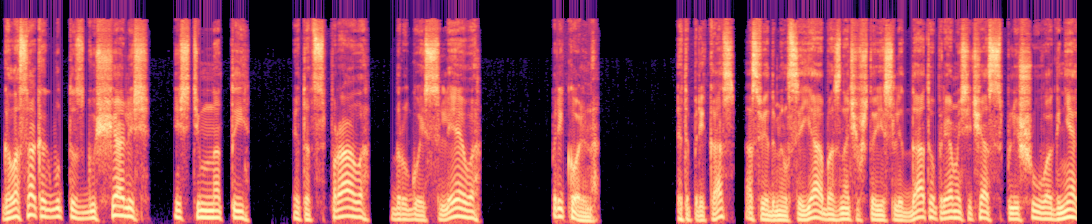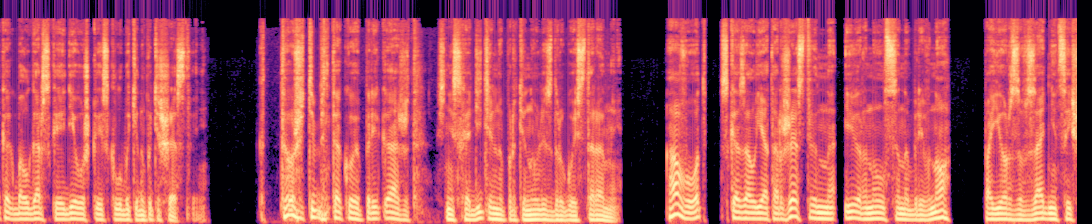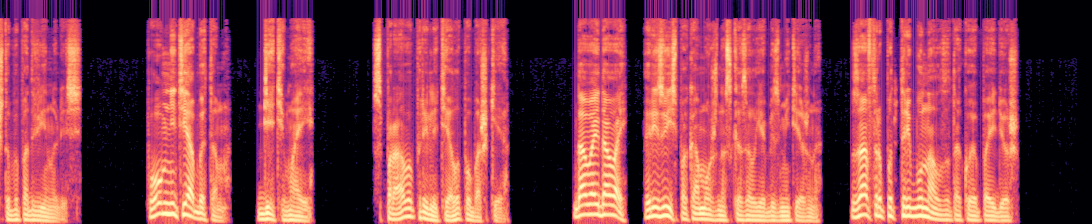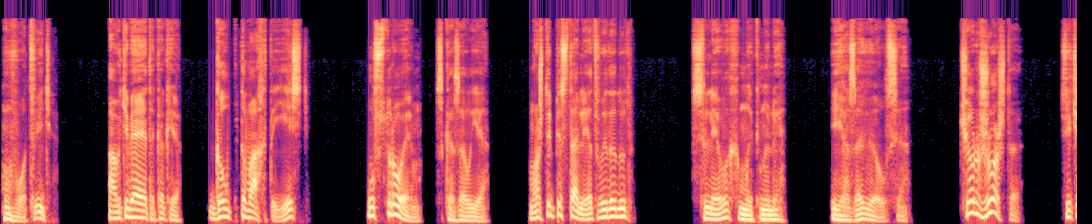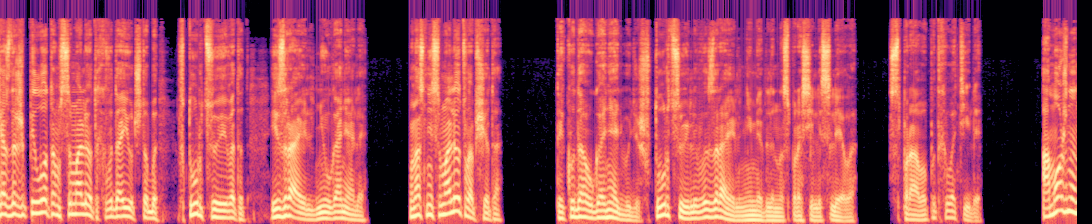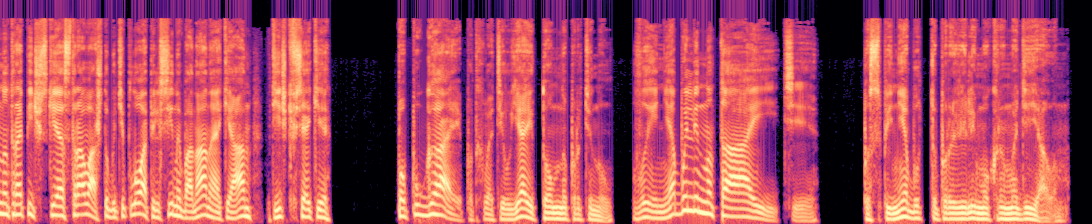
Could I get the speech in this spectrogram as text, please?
Голоса как будто сгущались, из темноты. Этот справа, другой слева. Прикольно. «Это приказ?» — осведомился я, обозначив, что если да, то прямо сейчас спляшу в огне, как болгарская девушка из клуба кинопутешествий. «Кто же тебе такое прикажет?» — снисходительно протянули с другой стороны. «А вот», — сказал я торжественно и вернулся на бревно, поерзав задницей, чтобы подвинулись. «Помните об этом, дети мои». Справа прилетело по башке. «Давай, давай, резвись, пока можно», — сказал я безмятежно. «Завтра под трибунал за такое пойдешь». «Вот ведь. А у тебя это, как я, голптвахты есть?» «Устроим», — сказал я. «Может, и пистолет выдадут?» Слева хмыкнули. Я завелся. «Чё ржёшь-то? Сейчас даже пилотам в самолетах выдают, чтобы в Турцию и в этот Израиль не угоняли. У нас не самолет вообще-то, «Ты куда угонять будешь, в Турцию или в Израиль?» — немедленно спросили слева. Справа подхватили. «А можно на тропические острова, чтобы тепло, апельсины, бананы, океан, птички всякие?» «Попугаи!» — подхватил я и томно протянул. «Вы не были на Таити?» По спине будто провели мокрым одеялом.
